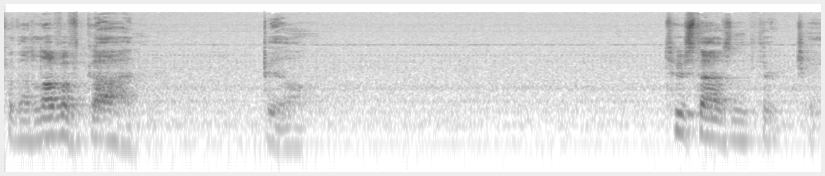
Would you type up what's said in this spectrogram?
For the love of God, Bill. 2013.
